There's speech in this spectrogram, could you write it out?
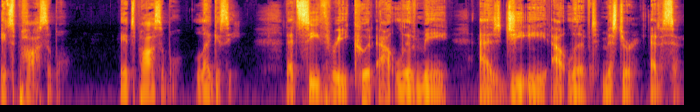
it's possible. It's possible. Legacy. That C3 could outlive me as GE outlived Mr. Edison.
